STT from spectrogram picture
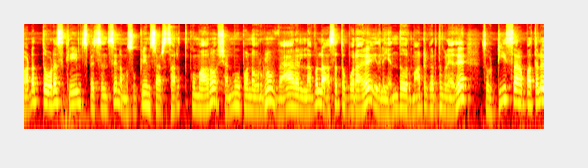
படத்தோட ஸ்க்ரீன் ஸ்பெஷன்ஸு நம்ம சுப்ரீம் ஸ்டார் சரத்குமாரும் சண்முக பண்ணவர்களும் வேறு லெவலில் அசத்த போகிறாரு இதில் எந்த ஒரு மாற்று கருத்தும் கிடையாது. ஸோ டீசரை பார்த்தாலே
